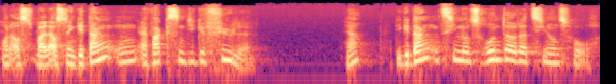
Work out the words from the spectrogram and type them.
Und aus, weil aus den Gedanken erwachsen die Gefühle. Ja? Die Gedanken ziehen uns runter oder ziehen uns hoch.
